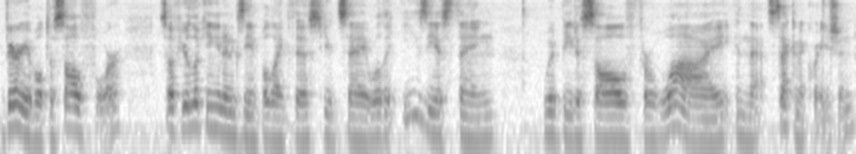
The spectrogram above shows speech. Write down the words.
variable to solve for. So if you're looking at an example like this, you'd say, well, the easiest thing would be to solve for y in that second equation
